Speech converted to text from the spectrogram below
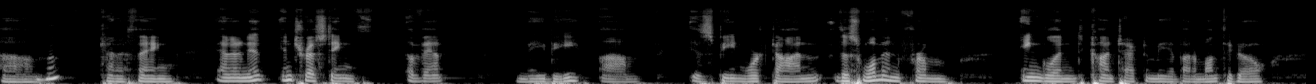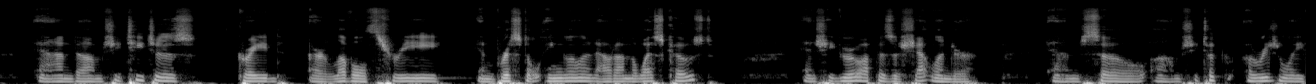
um, mm-hmm. kind of thing. And an in- interesting event, maybe, um, is being worked on. This woman from England contacted me about a month ago, and um, she teaches grade or level three in Bristol, England, out on the west coast. And she grew up as a Shetlander. And so um, she took originally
